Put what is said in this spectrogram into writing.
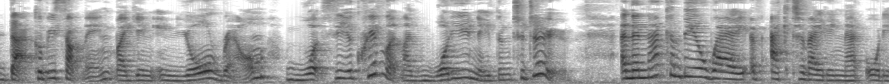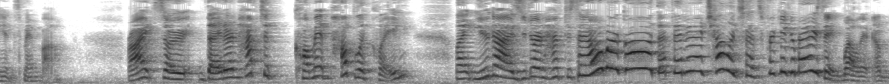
that could be something like in, in your realm, what's the equivalent? Like, what do you need them to do? And then that can be a way of activating that audience member, right? So they don't have to comment publicly, like you guys, you don't have to say, "Oh my god, that 30 day challenge, that's freaking amazing." Well, it, um,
